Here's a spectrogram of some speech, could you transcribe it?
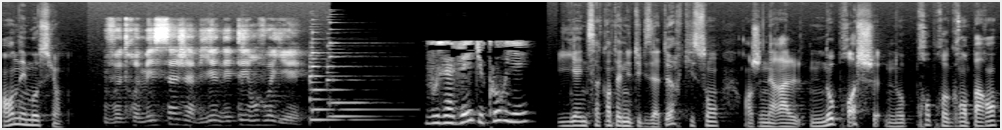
en émotions. Votre message a bien été envoyé. Vous avez du courrier. Il y a une cinquantaine d'utilisateurs qui sont en général nos proches, nos propres grands-parents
